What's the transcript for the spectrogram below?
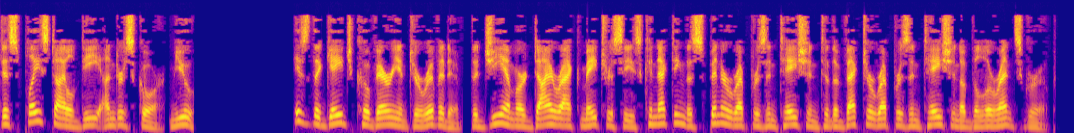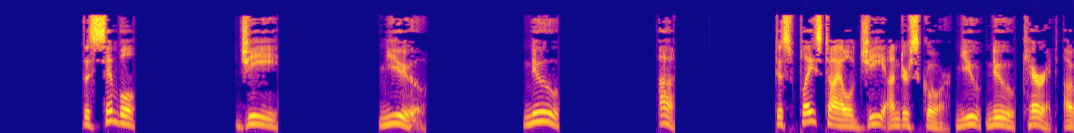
displaystyle d underscore mu is the gauge covariant derivative, the GM or Dirac matrices connecting the spinor representation to the vector representation of the Lorentz group. The symbol G. Mu nu a. Display style g underscore mu nu caret a.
